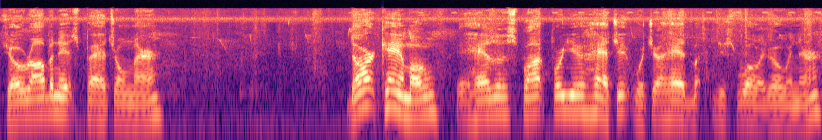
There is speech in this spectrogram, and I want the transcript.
Joe Robinette's patch on there. Dark camo. It has a spot for your hatchet, which I had just a while ago in there.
